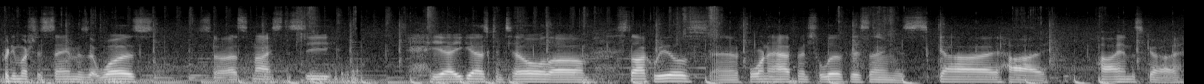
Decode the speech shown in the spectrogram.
pretty much the same as it was. So that's nice to see. Yeah, you guys can tell um, stock wheels and four and a half inch lift. This thing is sky high, high in the sky.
